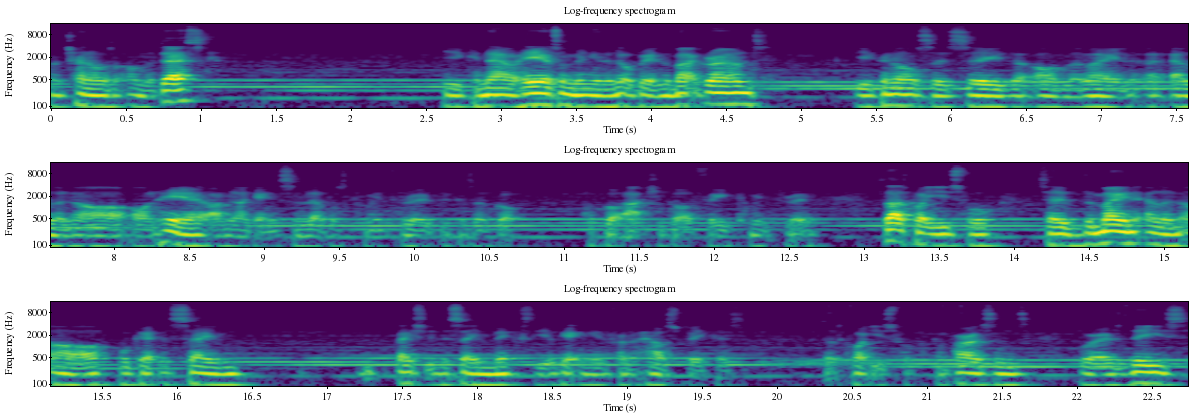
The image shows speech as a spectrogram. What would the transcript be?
on channels on the desk. You can now hear something in a little bit in the background. You can also see that on the main uh, L and R on here, I'm now getting some levels coming through because I've got got actually got a feed coming through. So that's quite useful. So the main L and R will get the same, basically the same mix that you're getting in front of house speakers. So that's quite useful for comparisons. Whereas these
